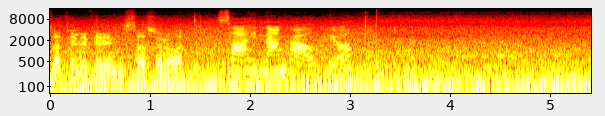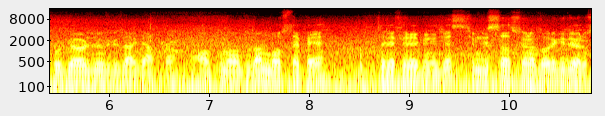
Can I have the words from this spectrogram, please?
Arkamızda teleferin istasyonu var. sahilden kalkıyor. Bu gördüğünüz güzergahta Altınordu'dan Boztepe'ye teleferiğe bineceğiz. Şimdi istasyona doğru gidiyoruz.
